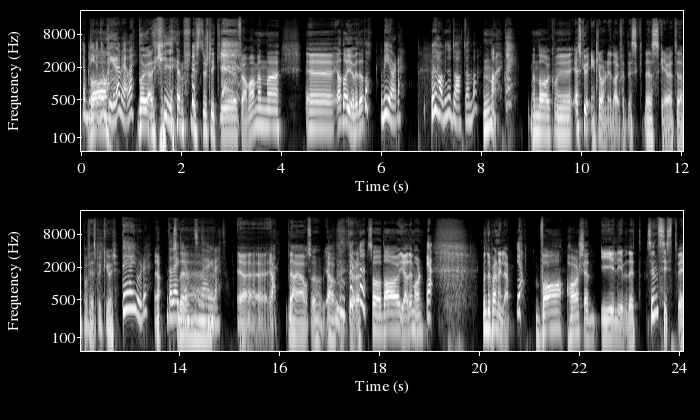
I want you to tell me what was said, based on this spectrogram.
Jeg blir, da, jeg blir der med deg. da gjør jeg det ikke igjen hvis du stikker fra meg, men uh, ja, da gjør vi det, da. Vi gjør det. Men har vi noe dato ennå? Nei. Men da kan vi Jeg skulle jo egentlig ordne det i dag, faktisk. Det skrev jeg til deg på Facebook i går. Det gjorde du. Ja, Det hadde jeg glemt, så det er jo greit. Eh, ja, det har jeg også. Jeg har glemt å gjøre det. Så da gjør jeg det i morgen. Ja. Men du, Pernille. Ja. Hva har skjedd i livet ditt siden sist vi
